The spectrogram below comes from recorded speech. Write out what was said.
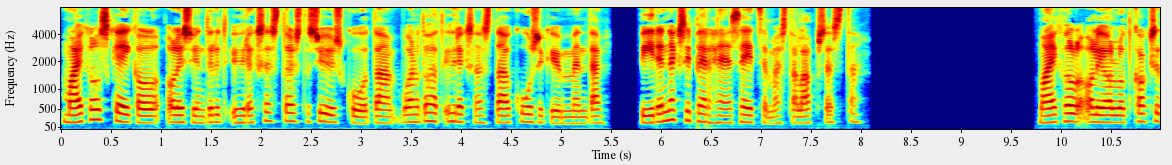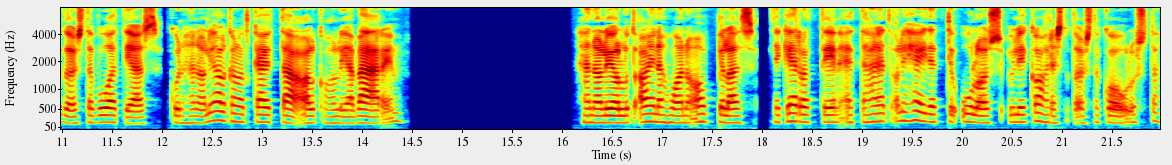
Michael Skakel oli syntynyt 19. syyskuuta vuonna 1960 viidenneksi perheen seitsemästä lapsesta. Michael oli ollut 12-vuotias, kun hän oli alkanut käyttää alkoholia väärin. Hän oli ollut aina huono oppilas ja kerrottiin, että hänet oli heitetty ulos yli 12 koulusta.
